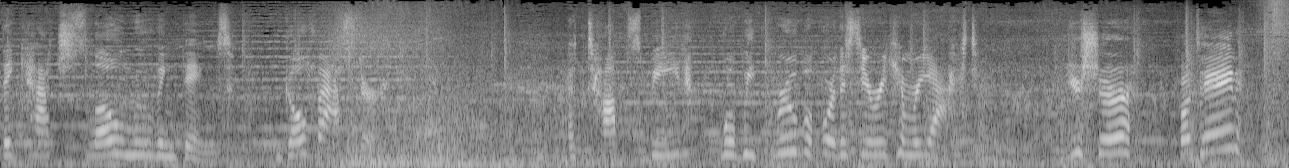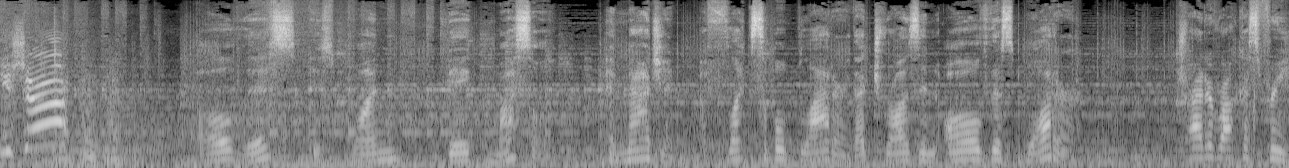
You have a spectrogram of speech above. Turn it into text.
They catch slow-moving things. Go faster. At top speed, we'll be through before the cirri can react. You sure? Fontaine? You sure? All this is one big muscle. Imagine a flexible bladder that draws in all this water. Try to rock us free.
